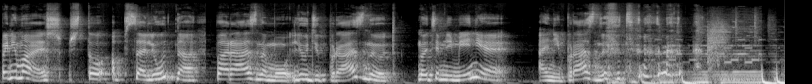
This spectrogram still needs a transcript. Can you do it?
Понимаешь, что абсолютно по-разному люди празднуют, но тем не менее они празднуют.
